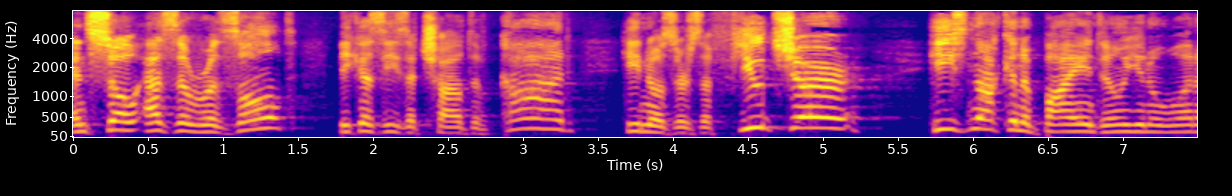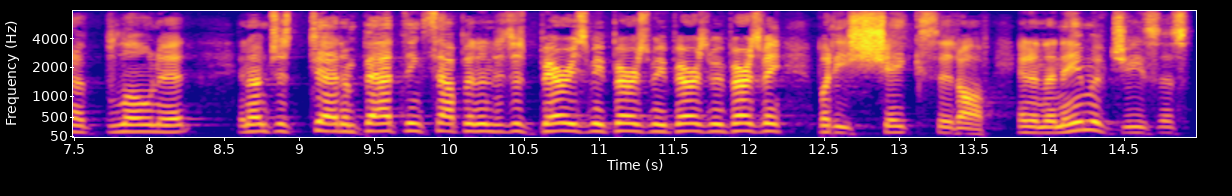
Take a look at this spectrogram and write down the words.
And so, as a result, because he's a child of God, he knows there's a future. He's not going to buy into, oh, you know what, I've blown it and I'm just dead and bad things happen and it just buries me, buries me, buries me, buries me. But he shakes it off. And in the name of Jesus,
